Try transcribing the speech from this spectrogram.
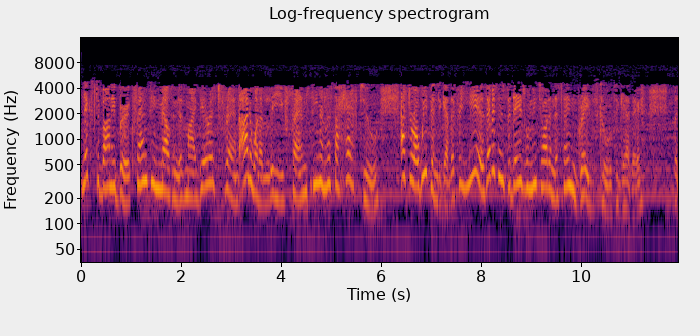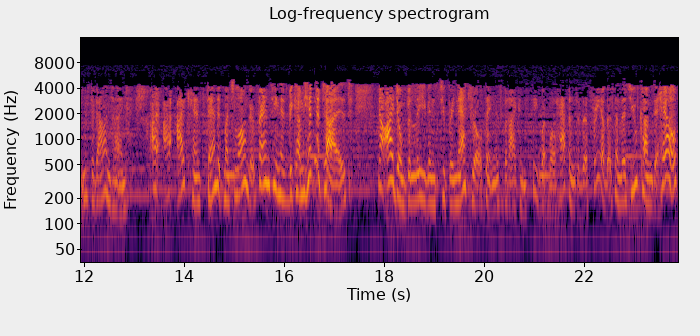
Next to Bonnie Burke, Francine Melton is my dearest friend. I don't want to leave Francine unless I have to. After all, we've been together for years, ever since the days when we taught in the same grade school together. But, Mr. Valentine, I, I, I can't stand it much longer. Francine has become hypnotized. Now, I don't believe in supernatural things, but I can see what will happen to the three of us unless you come to help.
